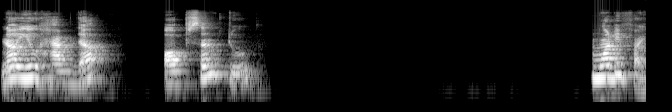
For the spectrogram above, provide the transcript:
now you have the option to modify.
